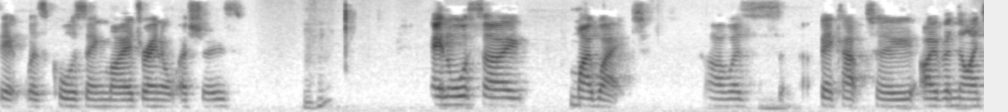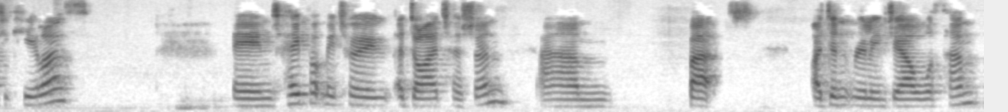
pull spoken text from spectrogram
that was causing my adrenal issues. Mm-hmm. And also my weight. I was back up to over 90 kilos and he put me to a dietitian, um, but I didn't really gel with him.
